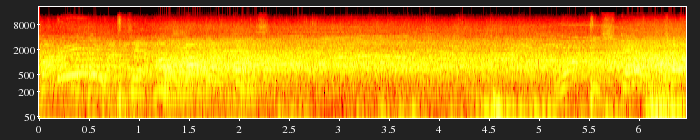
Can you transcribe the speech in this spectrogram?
bump with the left hand. Oh, that's- Rocky scared.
